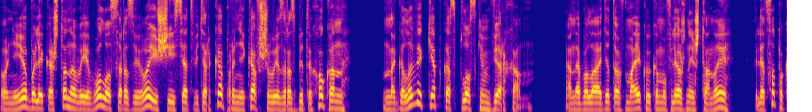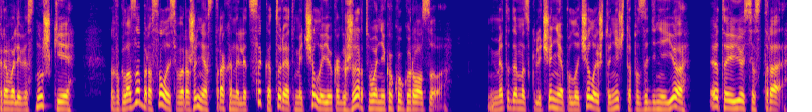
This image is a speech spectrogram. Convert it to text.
У неё были каштановые волосы, развивающиеся от ветерка, проникавшего из разбитых окон. На голове кепка с плоским верхом. Она была одета в майку и камуфляжные штаны, лицо покрывали веснушки, в глаза бросалось выражение страха на лице, которое отмечало её как жертву, а не как угрозу. Методом исключения получилось, что нечто позади неё — это её сестра.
